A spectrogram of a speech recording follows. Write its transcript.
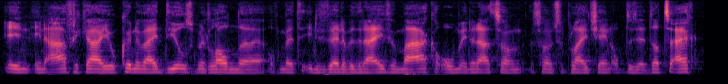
in, in Afrika, joh, kunnen wij deals met landen of met individuele bedrijven maken om inderdaad zo'n zo'n supply chain op te zetten. Dat is eigenlijk,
